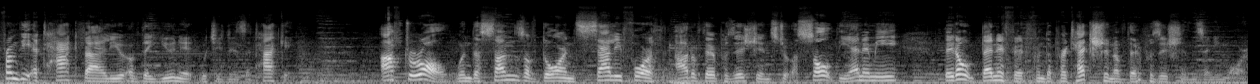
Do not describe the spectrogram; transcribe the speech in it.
from the attack value of the unit which it is attacking. After all, when the Sons of Dorn sally forth out of their positions to assault the enemy, they don't benefit from the protection of their positions anymore.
